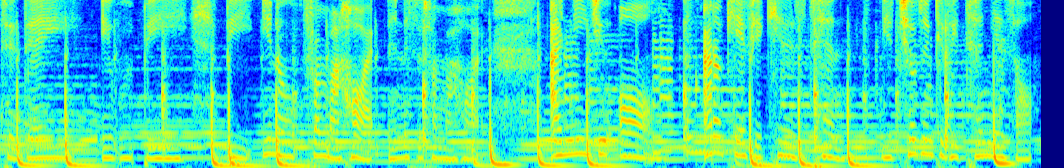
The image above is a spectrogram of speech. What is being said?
today, it would be be you know from my heart, and this is from my heart. I need you all. I don't care if your kid is ten. Your children could be ten years old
